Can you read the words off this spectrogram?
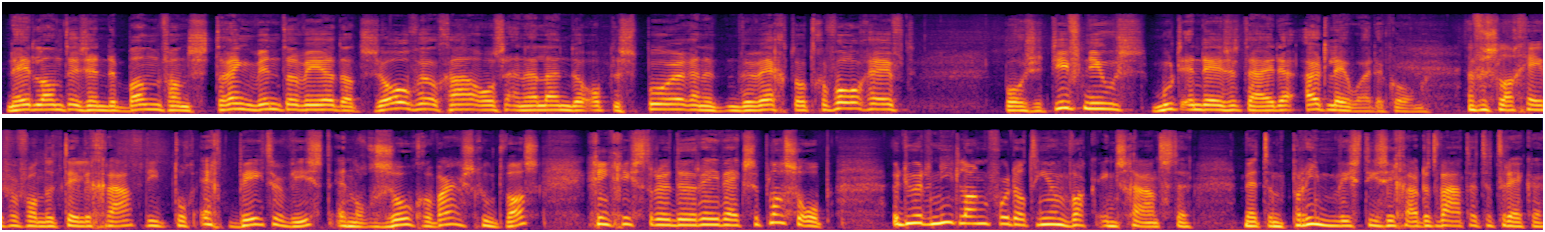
Nederland is in de ban van streng winterweer... dat zoveel chaos en ellende op de spoor en de weg tot gevolg heeft... Positief nieuws moet in deze tijden uit Leeuwarden komen. Een verslaggever van de Telegraaf, die toch echt beter wist... en nog zo gewaarschuwd was, ging gisteren de Reewijkse plassen op. Het duurde niet lang voordat hij een wak inschaanste. Met een priem wist hij zich uit het water te trekken.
